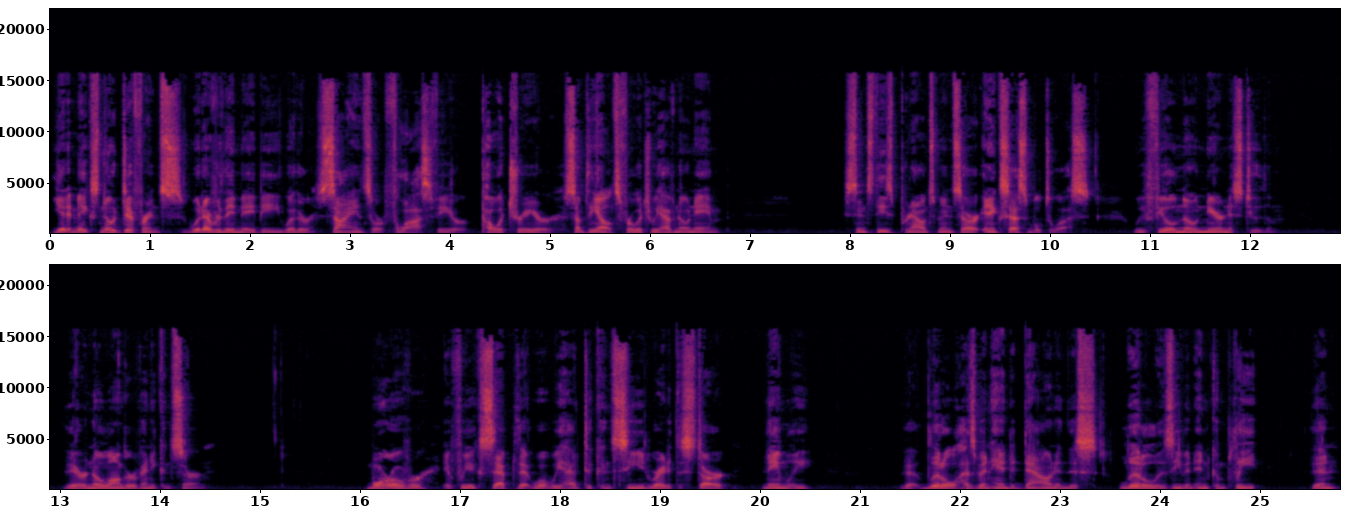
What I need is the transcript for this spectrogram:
Yet it makes no difference, whatever they may be, whether science or philosophy or poetry or something else for which we have no name. Since these pronouncements are inaccessible to us, we feel no nearness to them. They are no longer of any concern. Moreover, if we accept that what we had to concede right at the start, namely, that little has been handed down and this little is even incomplete, then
